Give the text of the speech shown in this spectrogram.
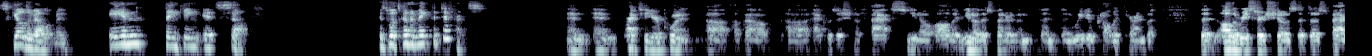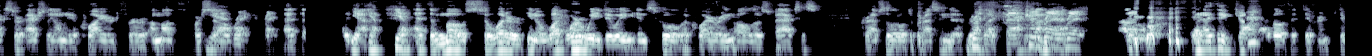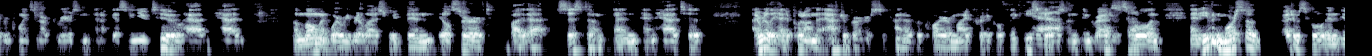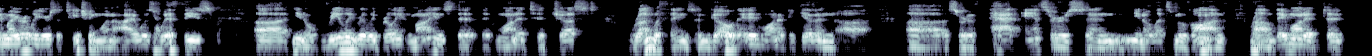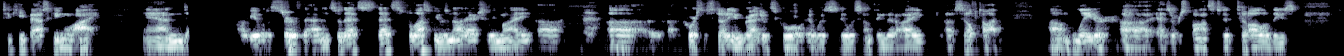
skill development in thinking itself is what's going to make the difference. And and back to your point uh, about uh, acquisition of facts, you know, all that you know this better than, than than we do, probably, Karen. But that all the research shows that those facts are actually only acquired for a month or so. Yeah, right, right. At the, yeah, yeah, yeah. At the most. So what are you know what were we doing in school acquiring all those facts? It's perhaps a little depressing to reflect right. back on right, that. Right. Um, and I think Jon and I both at different different points in our careers, and, and I'm guessing you too had had a moment where we realized we'd been ill served by that system and and had to I really had to put on the afterburners to kind of acquire my critical thinking yeah. skills in, in graduate That's school, and and even more so graduate school in, in my early years of teaching when I was yeah. with these, uh, you know, really really brilliant minds that that wanted to just run with things and go. They didn't want to be given. Uh, uh, sort of pat answers and you know let's move on. Right. Um, they wanted to, to keep asking why, and I'll be able to serve that. And so that's that's philosophy was not actually my uh, uh, course of study in graduate school. It was it was something that I uh, self taught um, later uh, as a response to to all of these.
